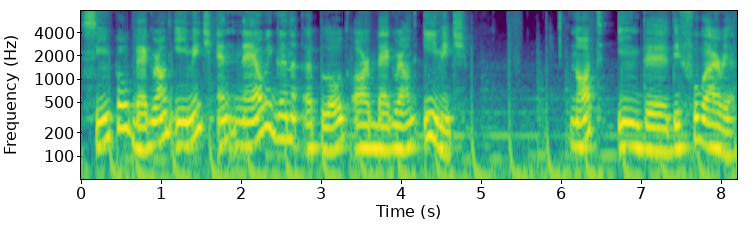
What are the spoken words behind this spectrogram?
simple background image, and now we're gonna upload our background image, not in the default area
